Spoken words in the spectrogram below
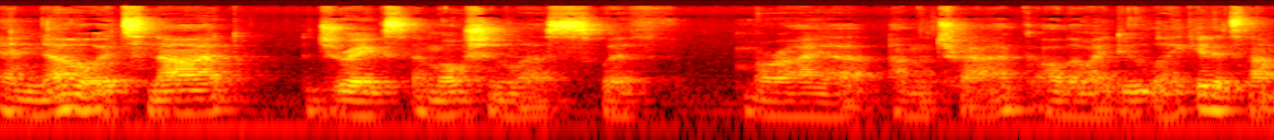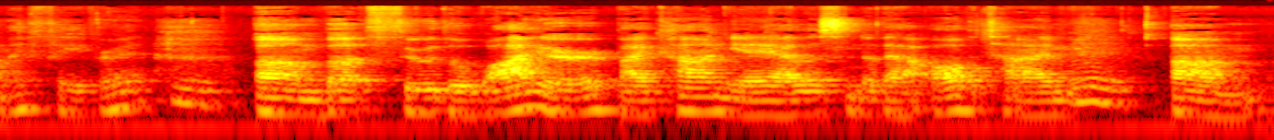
and no, it's not Drake's "Emotionless" with Mariah on the track, although I do like it. It's not my favorite. Um, but Through the Wire by Kanye, I listen to that all the time. Um,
